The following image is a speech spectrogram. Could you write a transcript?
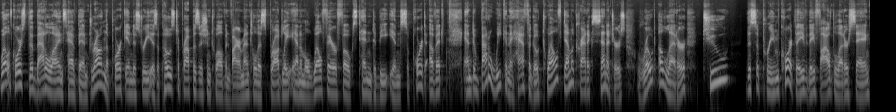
Well, of course, the battle lines have been drawn. The pork industry is opposed to Proposition 12. Environmentalists, broadly animal welfare folks, tend to be in support of it. And about a week and a half ago, 12 Democratic senators wrote a letter to the Supreme Court. They they filed a letter saying,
